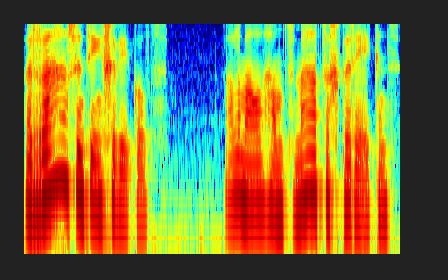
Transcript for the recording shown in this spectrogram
razend ingewikkeld. Allemaal handmatig berekend.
